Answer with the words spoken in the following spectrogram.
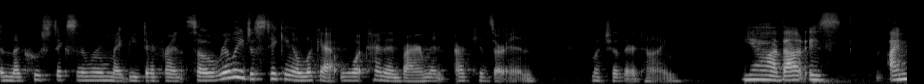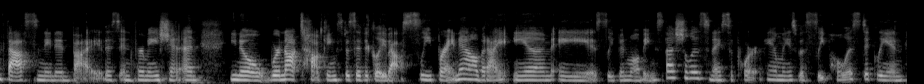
and the acoustics in the room might be different. So really, just taking a look at what kind of environment our kids are in, much of their time. Yeah, that is I'm fascinated by this information. And, you know, we're not talking specifically about sleep right now, but I am a sleep and well-being specialist and I support families with sleep holistically. And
